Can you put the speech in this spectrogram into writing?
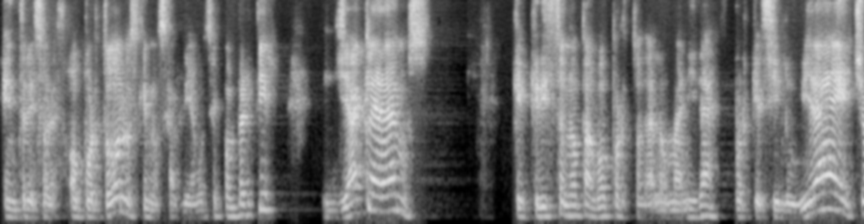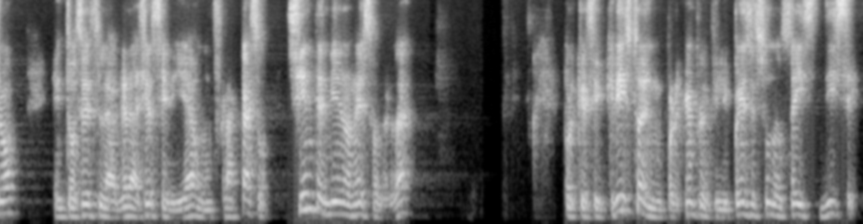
en tres horas, o por todos los que nos habríamos de convertir. Ya aclaramos que Cristo no pagó por toda la humanidad, porque si lo hubiera hecho, entonces la gracia sería un fracaso. Sí entendieron eso, ¿verdad? Porque si Cristo, en, por ejemplo, en Filipenses 1.6 dice,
